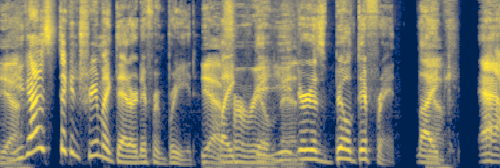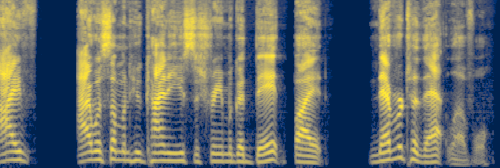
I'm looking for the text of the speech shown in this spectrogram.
yeah You guys that can stream like that are a different breed. Yeah, like, for real, you, man. You're just built different. Like I, I've, I was someone who kind of used to stream a good bit, but never to that level.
